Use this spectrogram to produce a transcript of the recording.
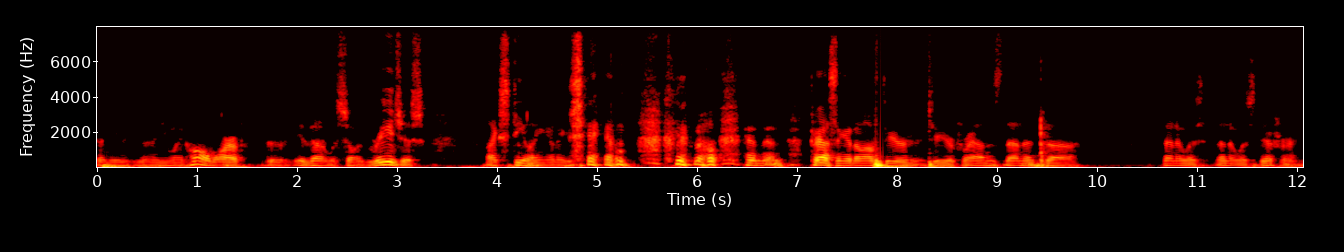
then you, you know, then you went home, or if the event was so egregious like stealing an exam, you know, and then passing it off to your to your friends, then it uh, then it was then it was different.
